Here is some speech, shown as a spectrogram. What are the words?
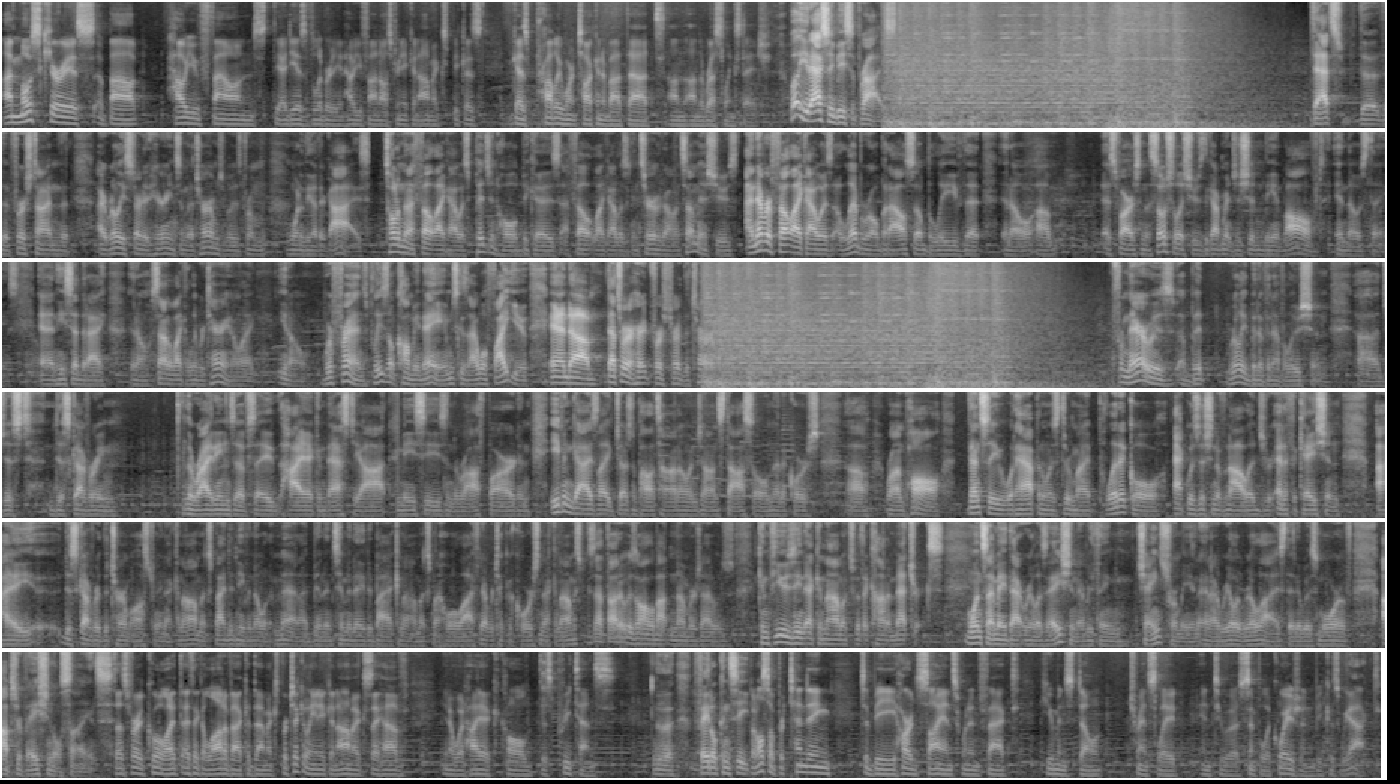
I'm most curious about how you found the ideas of liberty and how you found Austrian economics because you guys probably weren't talking about that on, on the wrestling stage. Well, you'd actually be surprised. That's the, the first time that I really started hearing some of the terms was from one of the other guys. Told him that I felt like I was pigeonholed because I felt like I was a conservative on some issues. I never felt like I was a liberal, but I also believe that, you know, um, as far as some of the social issues, the government just shouldn't be involved in those things. And he said that I, you know, sounded like a libertarian. I'm like, you know, we're friends. Please don't call me names because I will fight you. And um, that's where I heard, first heard the term. From there it was a bit, really a bit of an evolution, uh, just discovering the writings of, say, Hayek and Bastiat, Mises and the Rothbard, and even guys like Judge Napolitano and John Stossel, and then, of course, uh, Ron Paul. Eventually, what happened was through my political acquisition of knowledge or edification, I discovered the term Austrian economics, but I didn't even know what it meant. I'd been intimidated by economics my whole life, never took a course in economics because I thought it was all about numbers. I was confusing economics with econometrics. Once I made that realization, everything changed for me, and, and I really realized that it was more of observational science. That's very cool. I, I think a lot of academics, particularly in economics, they have you know, what Hayek called this pretense. The fatal conceit. But also pretending to be hard science when in fact humans don't translate into a simple equation because we act.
